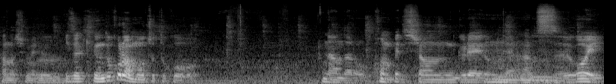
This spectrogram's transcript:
楽しめる、うん。伊崎君のところはもうちょっとこうなんだろうコンペティショングレードみたいな,、うん。なんかすごい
